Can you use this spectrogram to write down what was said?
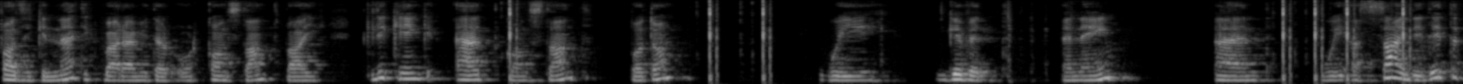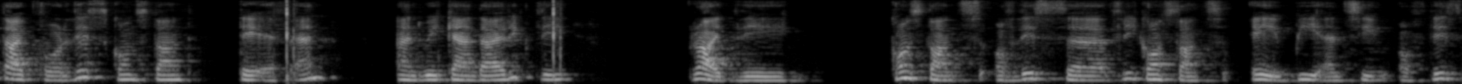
fuzzy kinetic parameter or constant by clicking Add Constant button. We give it a name and we assign the data type for this constant TFN and we can directly write the constants of this uh, three constants A, B, and C of this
